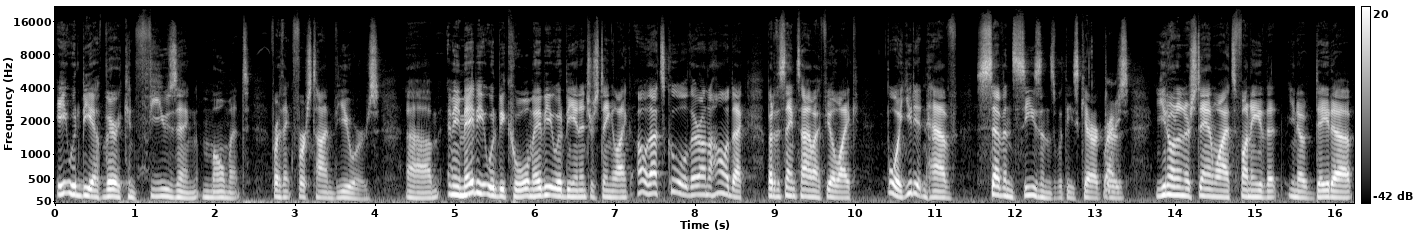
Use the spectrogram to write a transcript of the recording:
it would be a very confusing moment for I think first time viewers. Um, I mean, maybe it would be cool. Maybe it would be an interesting, like, oh, that's cool. They're on a holodeck. But at the same time, I feel like, boy, you didn't have seven seasons with these characters. Right. You don't understand why it's funny that you know Data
